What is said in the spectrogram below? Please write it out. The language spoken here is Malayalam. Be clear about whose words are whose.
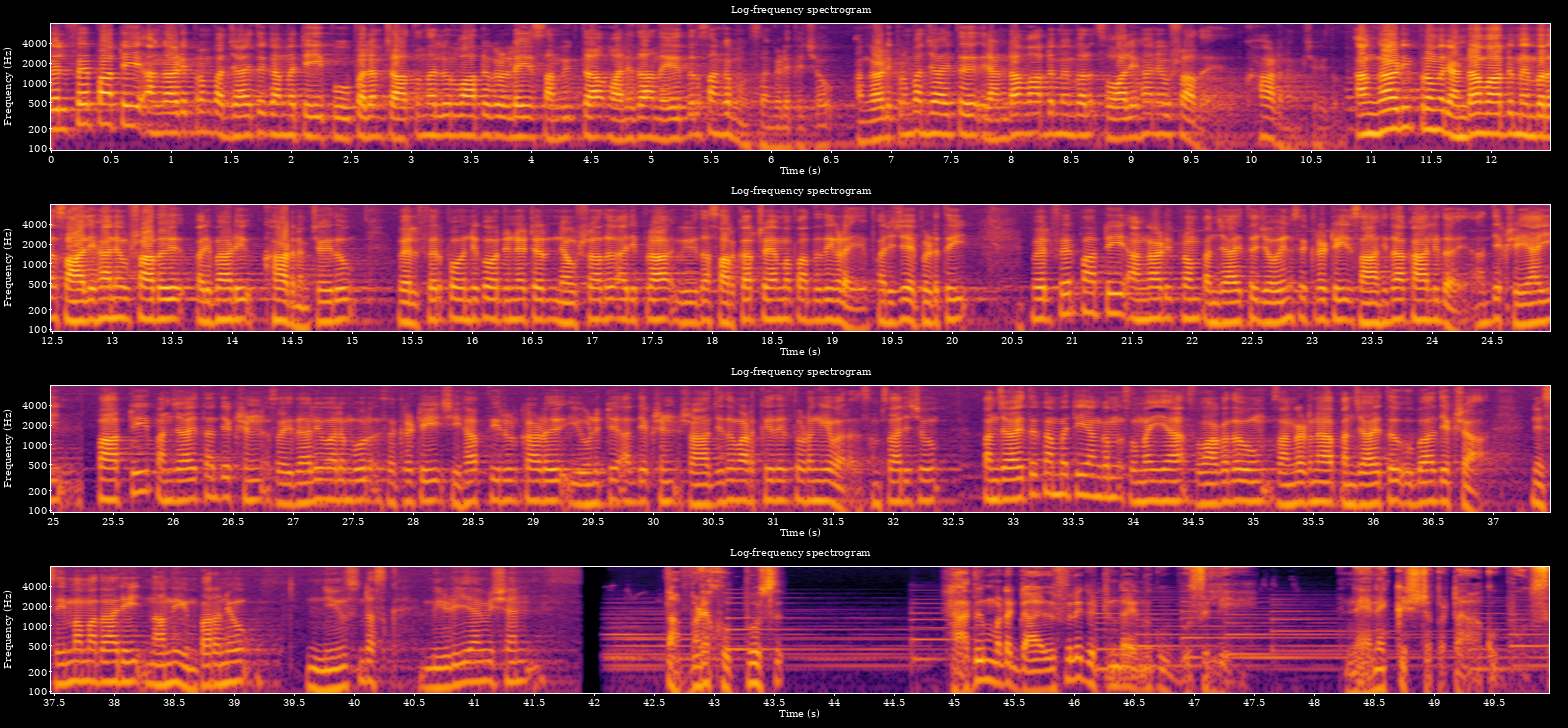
Speaker 1: Welfare party Angadippuram panchayat committee Pooppalam Chathanallur വാർഡുകളുടെ സംയുക്ത വനിതാ നേതൃസംഗമം സംഘടിപ്പിച്ചു. അങ്ങാടിപ്പുറം പഞ്ചായത്ത് രണ്ടാം വാർഡ് മെമ്പർ സ്വാലിഹ നൌഷാദ് ഉദ്ഘാടനം ചെയ്തു. അങ്ങാടിപ്പുറം രണ്ടാം വാർഡ് മെമ്പർ സാലിഹ നൌഷാദ് പരിപാടി ഉദ്ഘാടനം ചെയ്തു. Welfare point coordinator Noushad Aripra വിവിധ സർക്കാർ ക്ഷേമ പദ്ധതികളെ പരിചയപ്പെടുത്തി. Welfare party Angadippuram panchayat joint secretary Sahida Khalid അധ്യക്ഷയായി. പാർട്ടി പഞ്ചായത്ത് അധ്യക്ഷൻ സൈതാലി വലമ്പൂർ സെക്രട്ടറി ഷിഹാബ് തിരൂർക്കാട് യൂണിറ്റ് അധ്യക്ഷൻ ഷാജിദ് വടക്കേതിൽ തുടങ്ങിയവർ സംസാരിച്ചു. പഞ്ചായത്ത് കമ്മിറ്റി അംഗം സുമയ്യ സ്വാഗതവും സംഘടനാ പഞ്ചായത്ത് ഉപാധ്യക്ഷ നസീമ മദാരി നന്ദിയും പറഞ്ഞു. News desk media vision.
Speaker 2: നമ്മുടെ ഹുബൂസ്. അത് നമ്മുടെ ഗൾഫിൽ കിട്ടുണ്ടായിരുന്ന കുബൂസില്ലേ? നിനക്കിഷ്ടപ്പെട്ട ആ കുബൂസ്.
